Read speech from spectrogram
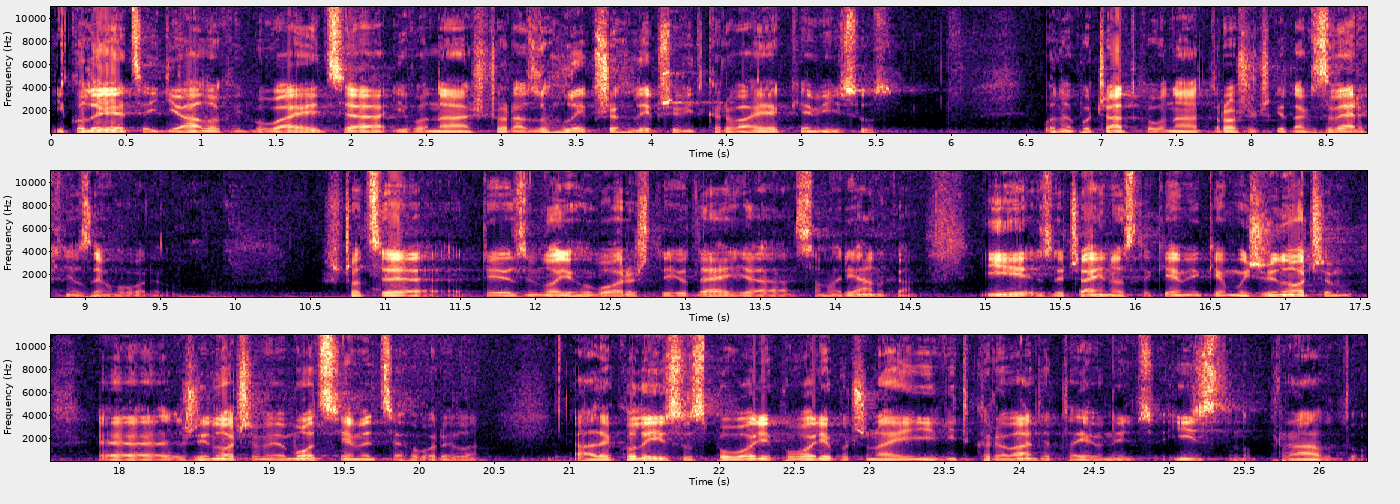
І коли цей діалог відбувається, і вона щоразу глибше, глибше відкриває, ким Ісус, бо на початку вона трошечки так зверхньо з ним говорила. Що це ти зі мною говориш, ти юдей, я самарянка. І, звичайно, з таким якимось жіночим, е, жіночими емоціями це говорила. Але коли Ісус поволі поволі починає їй відкривати таємницю, істину, правду,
